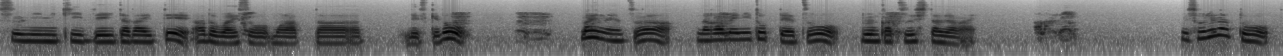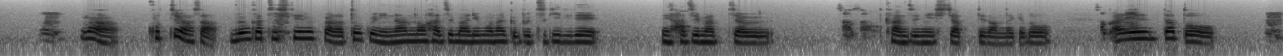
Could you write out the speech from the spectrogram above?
数人に聞いていただいて、アドバイスをもらったんですけど、うんうん。前のやつは、長めに撮ったやつを分割したじゃない。でそれだと、うん。まあこっちはさ分割してるから特に何の始まりもなくぶつ切りで、ね、始まっちゃうそうそう。感じにしちゃってたんだけどそうだね。あれだとうん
